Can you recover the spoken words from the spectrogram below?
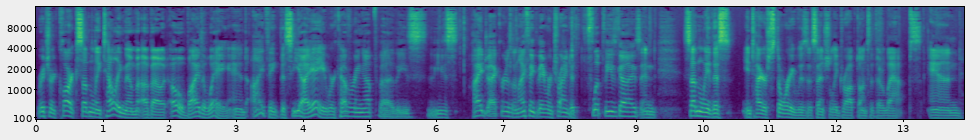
Richard Clarke suddenly telling them about, oh, by the way, and I think the CIA were covering up uh, these these hijackers, and I think they were trying to flip these guys, and suddenly this entire story was essentially dropped onto their laps, and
